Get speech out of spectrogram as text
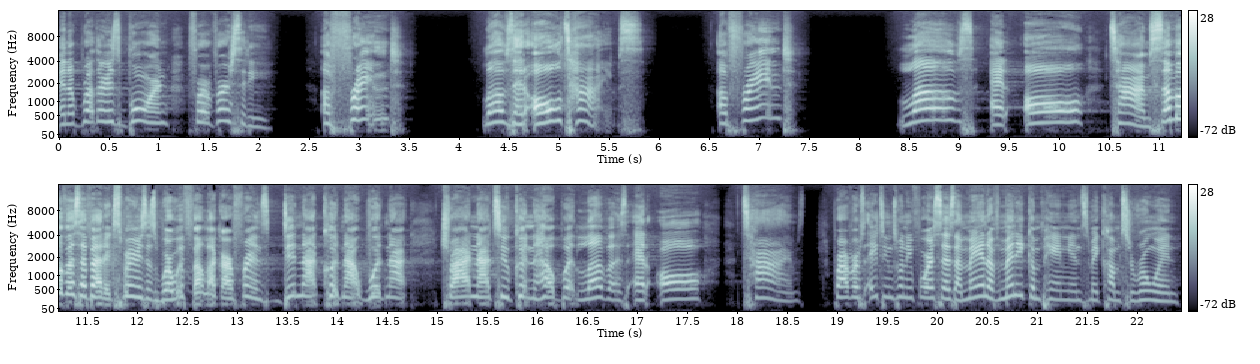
and a brother is born for adversity. A friend loves at all times a friend loves at all times. Some of us have had experiences where we felt like our friends did not, could not, would not tried not to, couldn't help but love us at all times. Proverbs 18:24 says, "A man of many companions may come to ruin,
